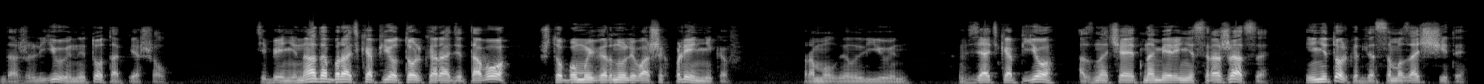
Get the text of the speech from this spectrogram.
Даже Льюин и тот опешил. «Тебе не надо брать копье только ради того, чтобы мы вернули ваших пленников», — промолвил Льюин. «Взять копье означает намерение сражаться, и не только для самозащиты.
